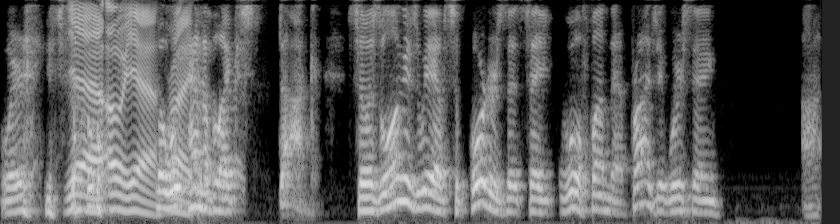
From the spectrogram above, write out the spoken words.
Where so, yeah oh yeah but we're right. kind of like stuck. So as long as we have supporters that say we'll fund that project we're saying i,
